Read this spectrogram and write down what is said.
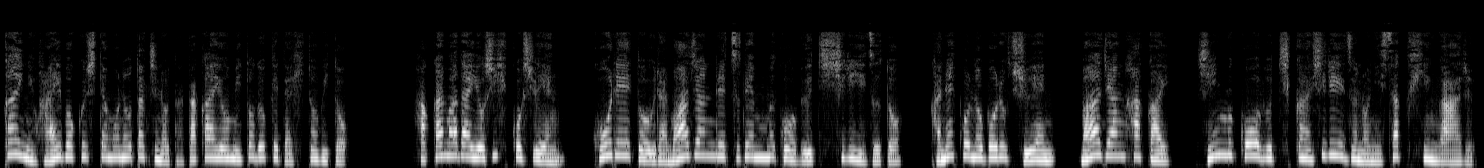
海に敗北した者たちの戦いを見届けた人々。袴田義彦主演、高齢と裏麻雀列伝向こうぶちシリーズと、金子昇主演、麻雀破壊、新向こうぶち会シリーズの2作品がある。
